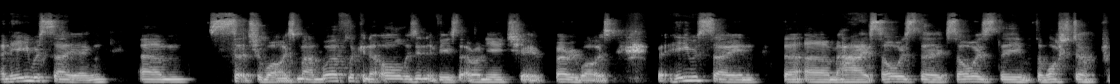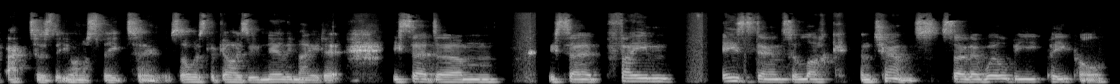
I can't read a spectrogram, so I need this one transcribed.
and he was saying, um, such a wise man, worth looking at all his interviews that are on YouTube, very wise. But he was saying um, ah, it's always the it's always the the washed up actors that you want to speak to. It's always the guys who nearly made it. He said um, he said fame is down to luck and chance. So there will be people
